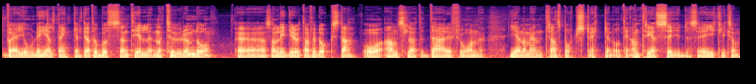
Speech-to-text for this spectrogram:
vad jag gjorde helt enkelt. Jag tog bussen till Naturum då eh, Eh, som ligger utanför Docksta och anslöt därifrån genom en transportsträcka då till Entré Syd. Så jag gick liksom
